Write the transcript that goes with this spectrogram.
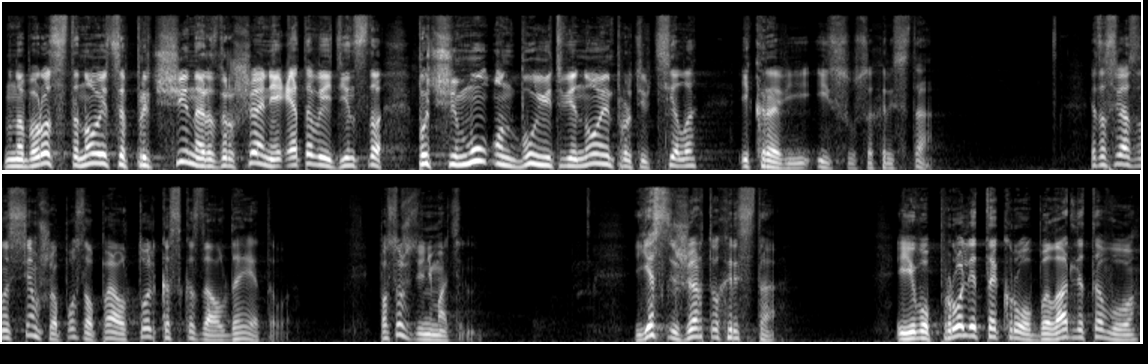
но наоборот становится причиной разрушения этого единства, почему он будет виновен против тела и крови Иисуса Христа? Это связано с тем, что апостол Павел только сказал до этого. Послушайте внимательно. Если жертва Христа – и его пролитая кровь была для того,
